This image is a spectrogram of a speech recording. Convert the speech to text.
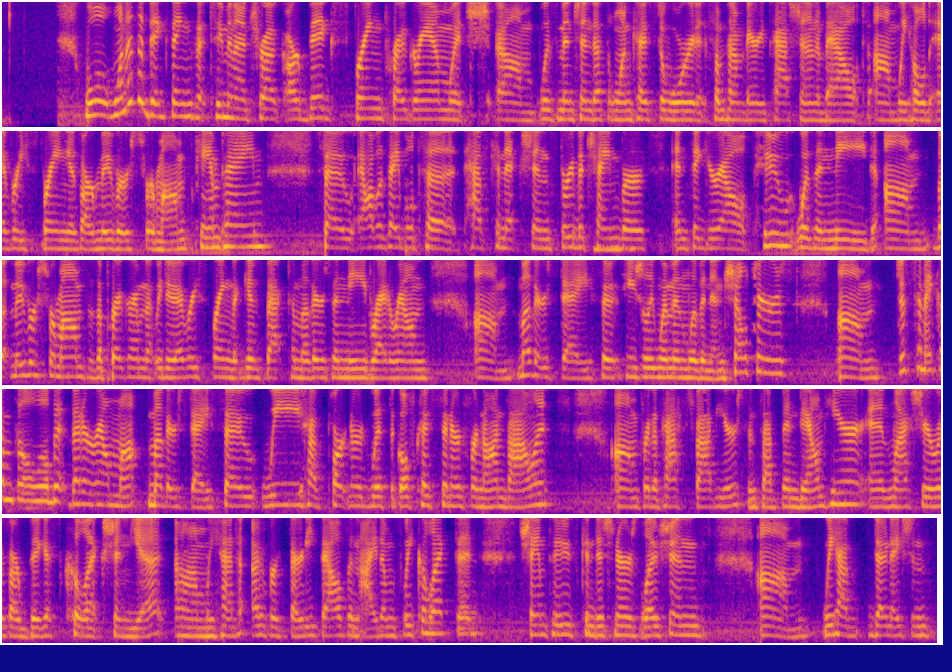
Well, one of the big things at Two in Truck, our big spring program, which um, was mentioned at the One Coast Award, it's something I'm very passionate about. Um, we hold every spring as our Movers for Moms campaign. So I was able to have connections through the chamber and figure out who was in need. Um, but Movers for Moms is a program that we do every spring that gives back to mothers in need right around um, Mother's Day. So it's usually women living in shelters um, just to make them feel a little bit better around Mo- Mother's Day. So so we have partnered with the Gulf Coast Center for Nonviolence um, for the past five years since I've been down here. And last year was our biggest collection yet. Um, we had over 30,000 items we collected shampoos, conditioners, lotions. Um, we have donations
